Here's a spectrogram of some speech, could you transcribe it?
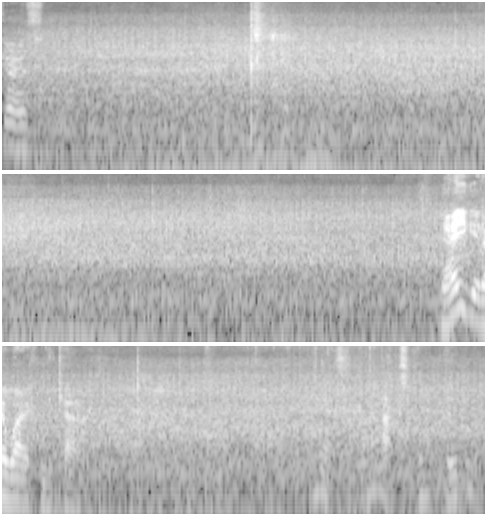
There it. Now you get away from the car. Yes, smart, smart people.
